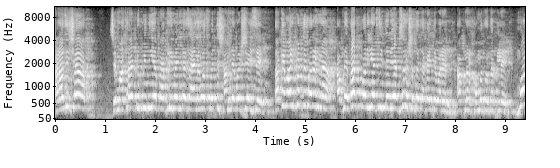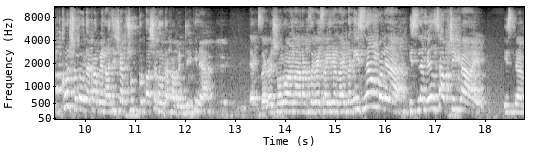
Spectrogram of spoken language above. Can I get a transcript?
আর আজি সাহেব সে মাথায় টুপি দিয়ে পাগড়ি বেঁধে যায় নামাজ পড়তে সামনে বসে আইছে তাকে বাইর করতে পারেন না। আপনি বাট মারিয়ার সিটের একজনের সাথে দেখাইতে পারেন। আপনার ক্ষমতা থাকলে মদ খোরের সাথেও দেখাবেন আজি সাহেব সুদ তার সাথেও দেখাবেন, ঠিক কিনা? এক জায়গায় ষোলো আনা আর এক জায়গায় চাইরে না, এটাকে ইসলাম বলে না। ইসলাম এনসাফ শিখায়। ইসলাম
